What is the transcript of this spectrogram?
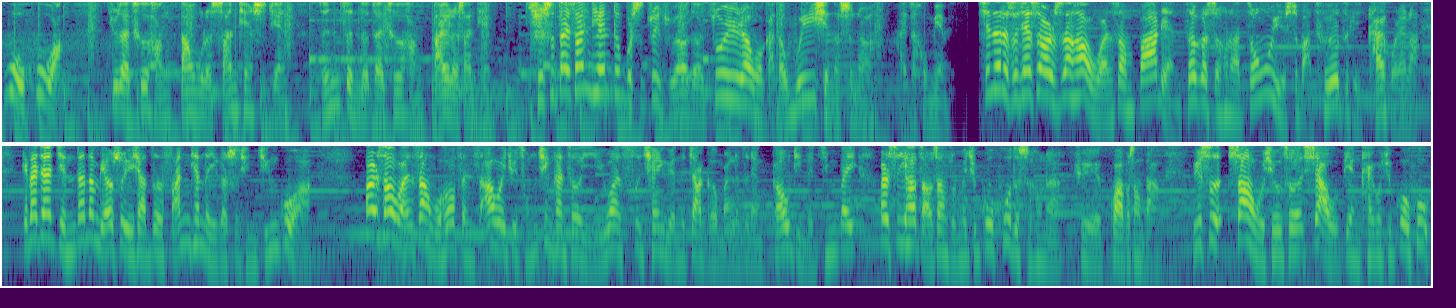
过户啊，就在车行耽误了三天时间，整整的在车行待了三天。其实待三天都不是最主要的，最让我感到危险的事呢，还在后面。现在的时间是二十三号晚上八点，这个时候呢，终于是把车子给开回来了。给大家简单的描述一下这三天的一个事情经过啊。二十号晚上，我和粉丝阿卫去重庆看车，以一万四千元的价格买了这辆高顶的金杯。二十一号早上准备去过户的时候呢，却挂不上档，于是上午修车，下午便开过去过户。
